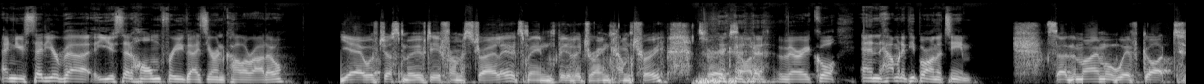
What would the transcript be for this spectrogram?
And you said you're uh, you said home for you guys. You're in Colorado. Yeah, we've just moved here from Australia. It's been a bit of a dream come true. It's very exciting. Very cool. And how many people are on the team? So at the moment, we've got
